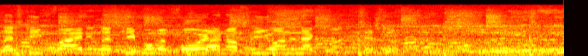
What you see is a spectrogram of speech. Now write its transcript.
Let's keep fighting. Let's keep moving forward, and I'll see you on the next one. Yes, sir.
